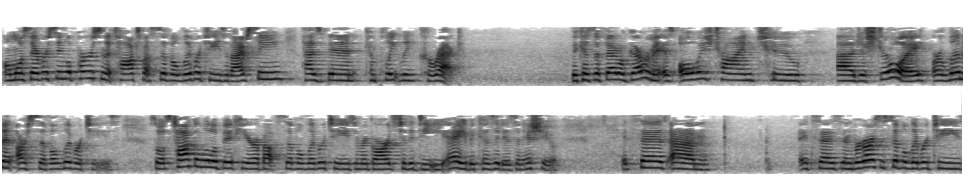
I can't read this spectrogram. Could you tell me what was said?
Almost every single person that talks about civil liberties that I've seen has been completely correct. Because the federal government is always trying to uh, destroy or limit our civil liberties. So let's talk a little bit here about civil liberties in regards to the DEA because it is an issue. It says, um, it says in regards to civil liberties,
